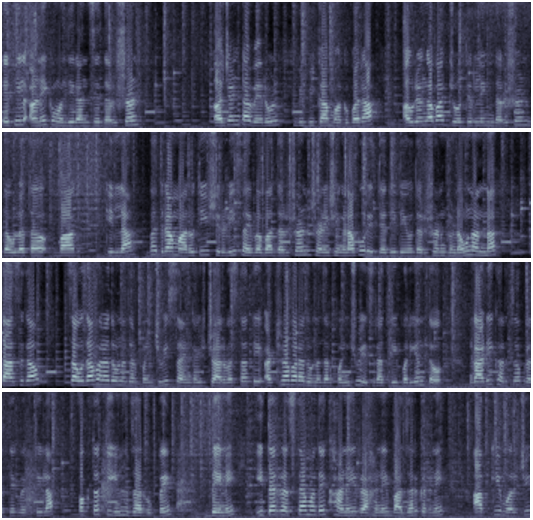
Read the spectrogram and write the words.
तेथील अनेक मंदिरांचे दर्शन अजंठा वेरूळ बिबिका मकबरा औरंगाबाद ज्योतिर्लिंग दर्शन दौलताबाग किल्ला भद्रा मारुती शिर्डी साईबाबा दर्शन शनिशिंगणापूर इत्यादी देवदर्शन घडवून आणणार. तासगाव चौदा बारा दोन हजार पंचवीस सायंकाळी चार वाजता ते अठरा बारा दोन हजार पंचवीस रात्रीपर्यंत गाडी खर्च प्रत्येक व्यक्तीला फक्त तीन हजार रुपये देणे. इतर रस्त्यामध्ये खाणे राहणे बाजार करणे आपकी मर्जी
